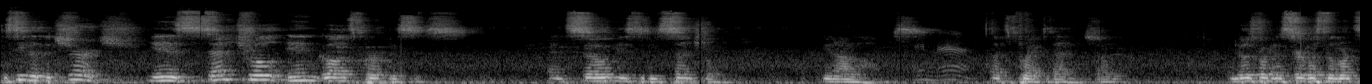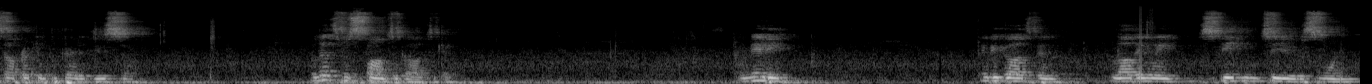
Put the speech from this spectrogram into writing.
to see that the church is central in God's purposes and so is to be central in our lives. Amen. Let's pray to that end, shall we? And those who are going to serve us the Lord's Supper can prepare to do so. But let's respond to God together. And maybe, maybe God's been lovingly speaking to you this morning.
